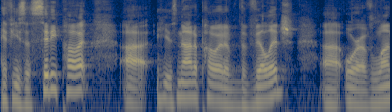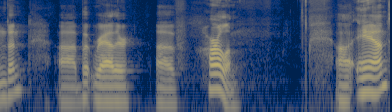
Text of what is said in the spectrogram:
If he's a city poet, uh, he is not a poet of the village uh, or of London, but rather of Harlem. and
